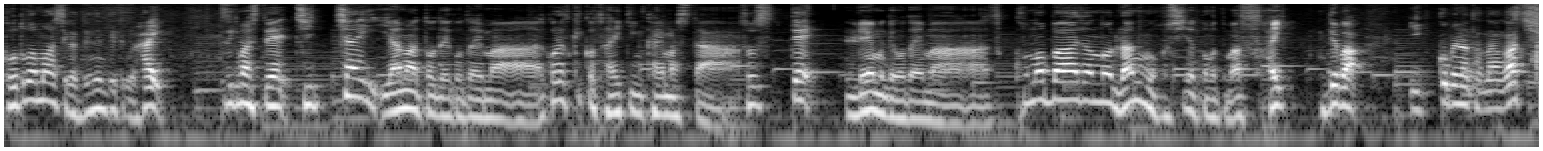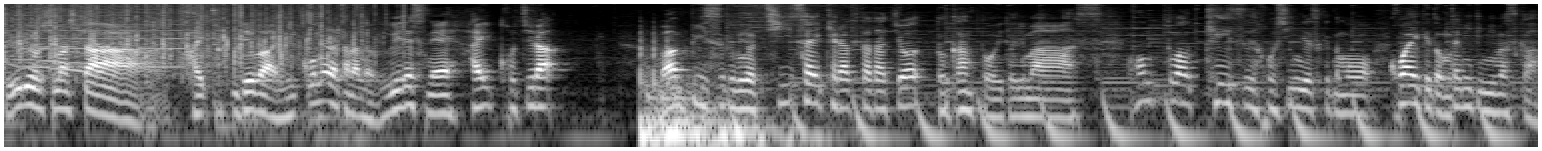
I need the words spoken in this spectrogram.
言葉回しが全然出てくる。はい。続きまして、ちっちゃいヤマトでございます。これ結構最近買いました。そして、レムでございます。このバージョンのラムも欲しいなと思ってます。はい。では、1個目の棚が終了しました。はい。では、2個目の棚の上ですね。はい、こちら。ワンピース組の小さいキャラクターたちをドカンと置いております。本当はケース欲しいんですけども怖いけど見てみますか。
